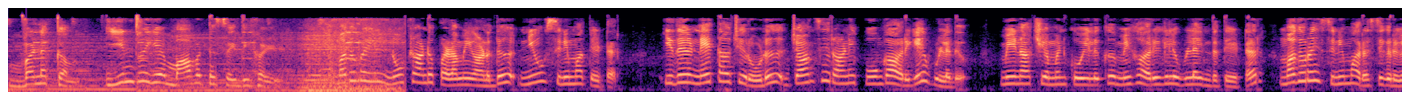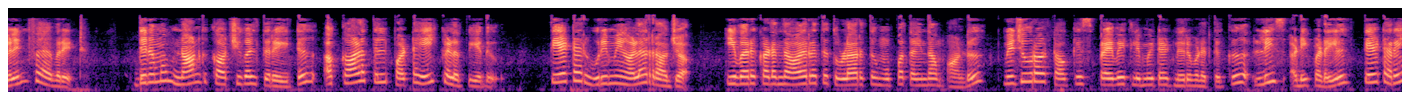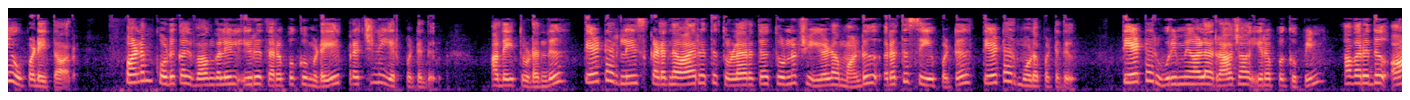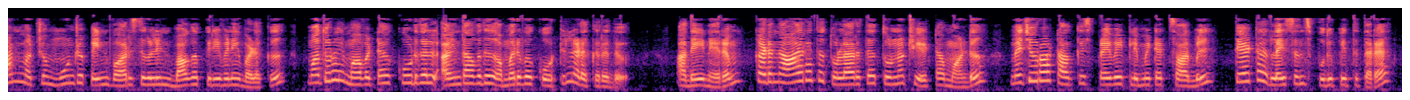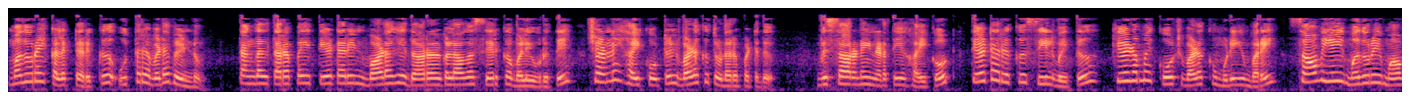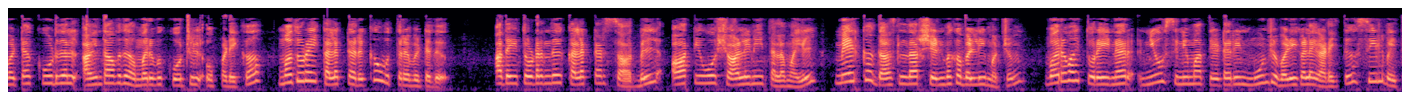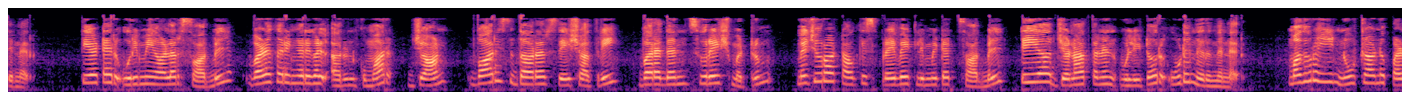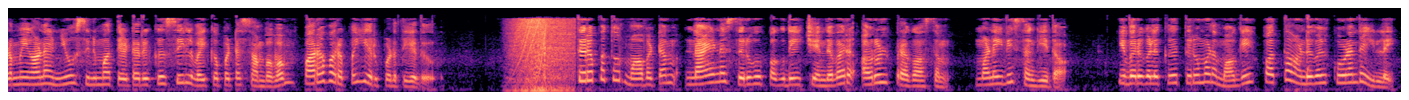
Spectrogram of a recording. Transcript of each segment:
வணக்கம். இன்றைய மாவட்ட செய்திகள். மதுரையில் நூற்றாண்டு பழமையானது நியூ சினிமா தியேட்டர். இது நேதாஜி ரோடு ஜான்சி ராணி பூங்கா அருகே உள்ளது. மீனாட்சி அம்மன் கோயிலுக்கு மிக அருகில் உள்ள இந்த தியேட்டர் மதுரை சினிமா ரசிகர்களின் ஃபேவரட் தினமும் நான்கு காட்சிகள் திரையிட்டு அக்காலத்தில் பட்டையை கிளப்பியது. தியேட்டர் உரிமையாளர் ராஜா. இவர் கடந்த ஆயிரத்து தொள்ளாயிரத்து முப்பத்தைந்தாம் ஆண்டு மெஜூரா டாக்கிஸ் பிரைவேட் லிமிடெட் நிறுவனத்துக்கு லீஸ் அடிப்படையில் தியேட்டரை ஒப்படைத்தார். பணம் கொடுக்கல் வாங்கலில் இரு தரப்புக்கும் இடையே பிரச்சினை ஏற்பட்டது. அதைத் தொடர்ந்து தியேட்டர் லீஸ் கடந்த ஆயிரத்து தொள்ளாயிரத்து தொன்னூற்றி ஏழாம் ஆண்டு ரத்து செய்யப்பட்டு தியேட்டர் மூடப்பட்டது. தியேட்டர் உரிமையாளர் ராஜா இறப்புக்கு பின் அவரது ஆண் மற்றும் மூன்று பெண் வாரிசுகளின் பாக பிரிவினை வழக்கு மதுரை மாவட்ட கூடுதல் ஐந்தாவது அமர்வு கோர்ட்டில் நடக்கிறது. அதே நேரம் கடந்த ஆயிரத்து தொள்ளாயிரத்து தொன்னூற்றி எட்டாம் ஆண்டு மெஜூரா டாக்கிஸ் பிரைவேட் லிமிடெட் சார்பில் தியேட்டர் லைசன்ஸ் புதுப்பித்து தர மதுரை கலெக்டருக்கு உத்தரவிட வேண்டும். தங்கள் தரப்பை தியேட்டரின் வாடகைதாரர்களாக சேர்க்க வலியுறுத்தி சென்னை ஹைகோர்ட்டில் வழக்கு தொடரப்பட்டது. விசாரணை நடத்திய ஹைகோர்ட் தியேட்டருக்கு சீல் வைத்து கீழமை கோர்ட் வழக்கு முடியும் வரை சாவியை மதுரை மாவட்ட கூடுதல் ஐந்தாவது அமர்வு கோர்ட்டில் ஒப்படைக்க மதுரை கலெக்டருக்கு உத்தரவிட்டது. அதைத் தொடர்ந்து கலெக்டர் சார்பில் ஆர்டிஓ ஷாலினி தலைமையில் மேற்கு தாசில்தார் செண்பகவள்ளி மற்றும் வருவாய்த்துறையினர் நியூ சினிமா தியேட்டரின் மூன்று வழிகளை அடைத்து சீல் வைத்தனர். தியேட்டர் உரிமையாளர் சார்பில் வழக்கறிஞர்கள் அருண்குமார் ஜான் வாரிசுதாரர் சேஷாத்ரி வரதன் சுரேஷ் மற்றும் மெஜூரா டாக்கிஸ் பிரைவேட் லிமிடெட் சார்பில் டி ஆர் ஜனார்த்தனன் உள்ளிட்டோர் உடனிருந்தனர் மதுரையின் நூற்றாண்டு பழமையான நியூ சினிமா தியேட்டருக்கு சீல் வைக்கப்பட்ட சம்பவம் பரபரப்பை ஏற்படுத்தியது. திருப்பத்தூர் மாவட்டம் நயன சிறுவு பகுதியைச் சேர்ந்தவர் அருள் பிரகாசம் மனைவி சங்கீதா. இவர்களுக்கு திருமணமாகி பத்து ஆண்டுகள் குழந்தை இல்லை.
